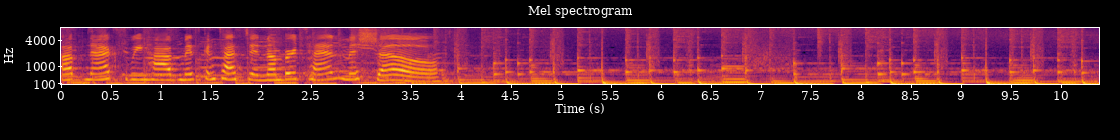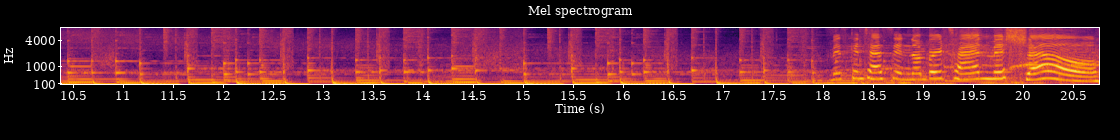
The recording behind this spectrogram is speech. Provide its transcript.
Up next, we have Miss Contestant number 10, Michelle. Contestant number 10, Michelle.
